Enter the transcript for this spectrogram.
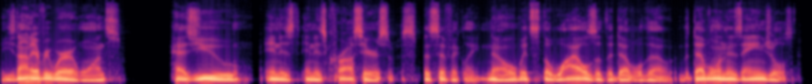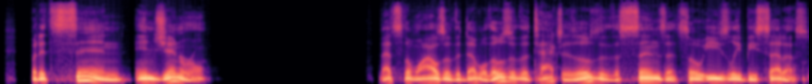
he's not everywhere at once, has you in his in his crosshairs specifically. No, it's the wiles of the devil, though. The devil and his angels, but it's sin in general. That's the wiles of the devil. Those are the taxes. Those are the sins that so easily beset us.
